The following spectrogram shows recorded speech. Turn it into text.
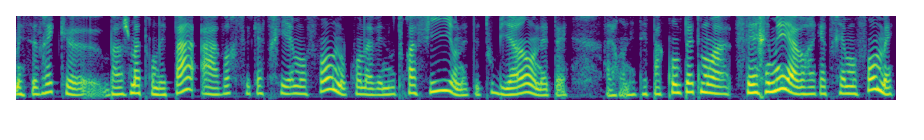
mais c'est vrai que ben, je m'attendais pas à avoir ce quatrième enfant. Donc on avait nous trois filles, on était tout bien, on était, alors on n'était pas complètement fermé à avoir un quatrième enfant, mais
